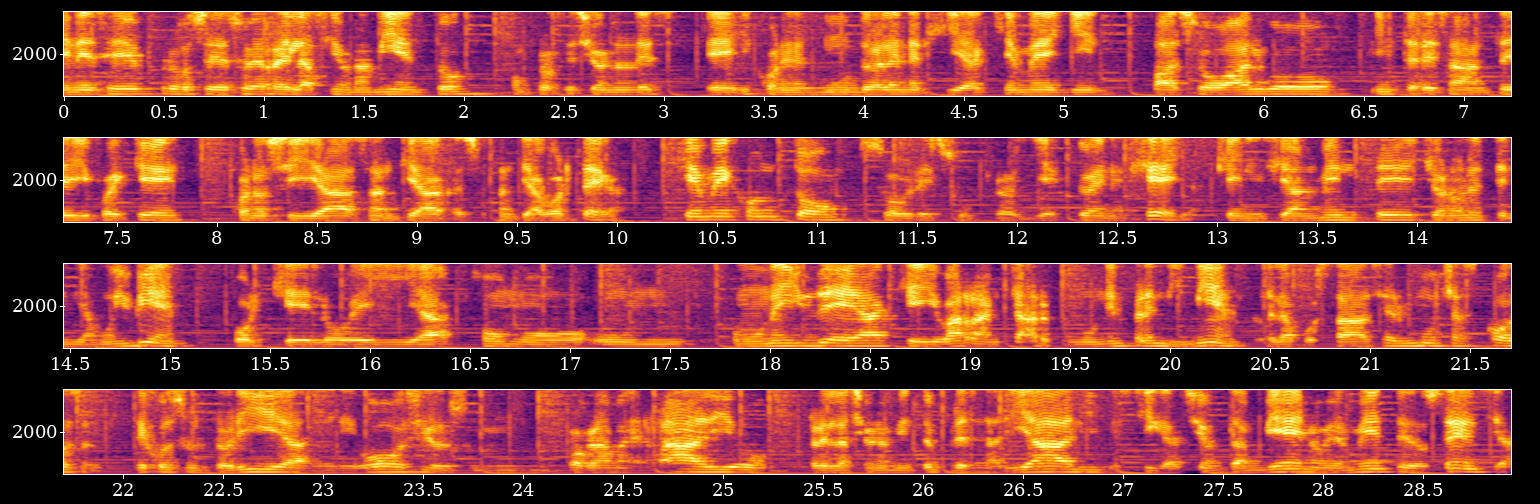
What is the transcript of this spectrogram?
En ese proceso de relacionamiento con profesionales eh, y con el mundo de la energía aquí en Medellín pasó algo interesante y fue que conocí a Santiago, Santiago Ortega. que me contó sobre su proyecto de energía, que inicialmente yo no lo entendía muy bien porque lo veía como, un, como una idea que iba a arrancar, como un emprendimiento, que le apostaba a hacer muchas cosas, de consultoría, de negocios, un programa de radio, relacionamiento empresarial, investigación también, obviamente, docencia,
